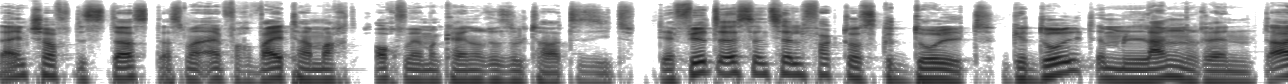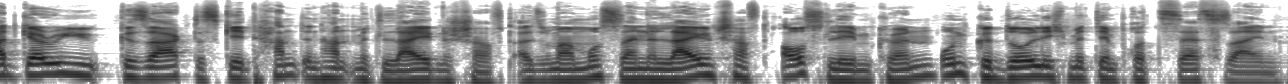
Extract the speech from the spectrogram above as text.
Leidenschaft ist das, dass man einfach weitermacht, auch wenn man keine Resultate sieht. Der vierte essentielle Faktor ist Geduld. Geduld im Langrennen. Da hat Gary gesagt, es geht Hand in Hand mit Leidenschaft. Also man muss seine Leidenschaft ausleben können und geduldig mit dem Prozess sein.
